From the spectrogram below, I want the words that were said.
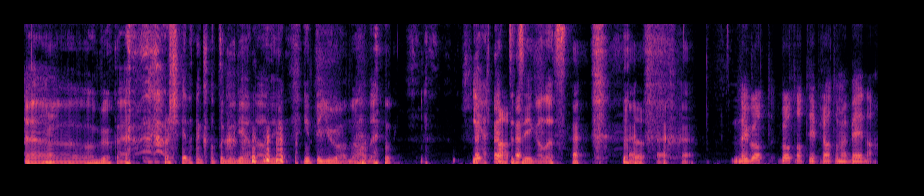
Uh, bruker jeg kanskje i den kategorien av de intervjuene vi hadde. Helt intetsigende. Det er godt, godt at de prater med beina.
